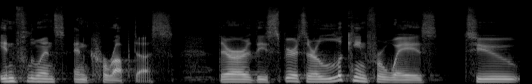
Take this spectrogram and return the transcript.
influence and corrupt us. There are these spirits that are looking for ways to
